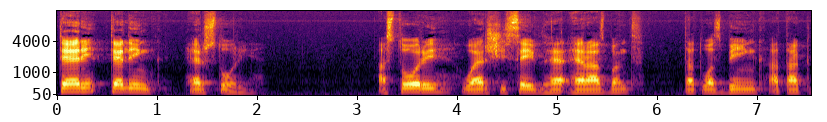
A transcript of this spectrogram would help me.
telling her story. A story where she saved her, her husband that was being attacked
